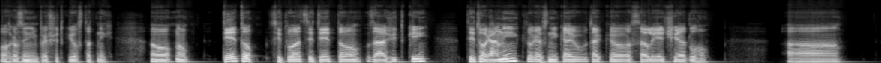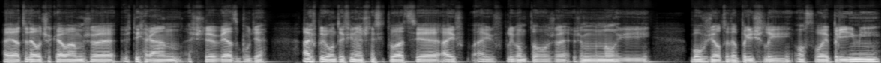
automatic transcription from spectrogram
ohrozením pre všetkých ostatných. O, no, tieto situácie, tieto zážitky, tieto rany, ktoré vznikajú, tak o, sa liečia dlho. A, a ja teda očakávam, že, že tých rán ešte viac bude. Aj vplyvom tej finančnej situácie, aj, aj vplyvom toho, že, že mnohí bohužiaľ teda prišli o svoje príjmy,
